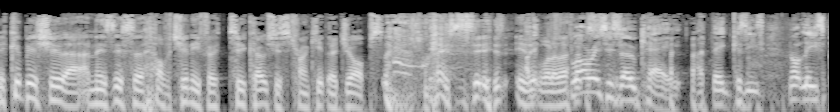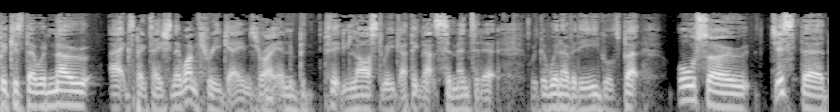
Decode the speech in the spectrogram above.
It could be a shootout, and is this an opportunity for two coaches to try and keep their jobs? is, is, is it one of those? Flores is okay, I think, because he's not least because there were no expectation. They won three games, right? And particularly last week, I think that cemented it with the win over the Eagles. But also just the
